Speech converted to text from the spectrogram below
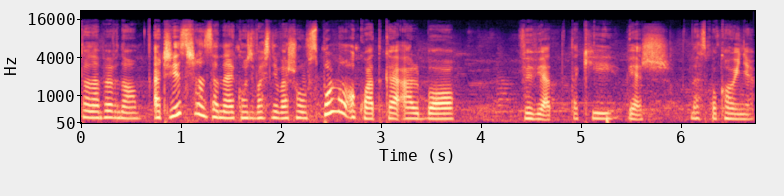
To na pewno. A czy jest szansa na jakąś właśnie waszą wspólną okładkę albo wywiad taki, wiesz, na spokojnie?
